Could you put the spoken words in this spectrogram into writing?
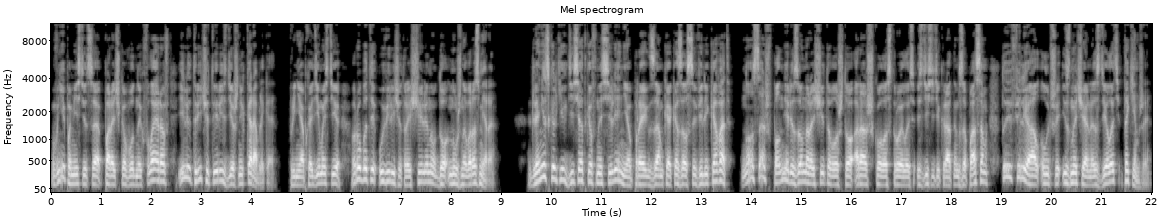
В ней поместится парочка водных флайеров или 3-4 здешних кораблика. При необходимости роботы увеличат расщелину до нужного размера. Для нескольких десятков населения проект замка оказался великоват, но Саш вполне резонно рассчитывал, что раз школа строилась с десятикратным запасом, то и филиал лучше изначально сделать таким же.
